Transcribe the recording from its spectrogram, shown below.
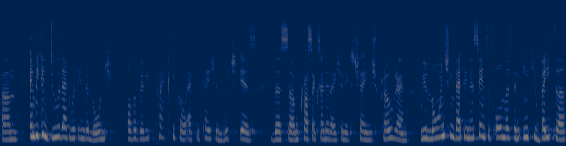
Um, and we can do that within the launch of a very practical application, which is this um, cross-acceleration exchange program. We're launching that in a sense, it's almost an incubator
